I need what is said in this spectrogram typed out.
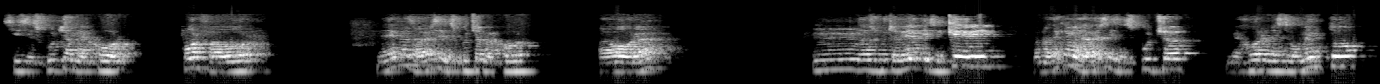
si se escucha mejor. Por favor, ¿Me dejas saber si se escucha mejor ahora? Mm, no se escucha bien, dice Kevin. Bueno, déjame saber si se escucha mejor en este momento.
